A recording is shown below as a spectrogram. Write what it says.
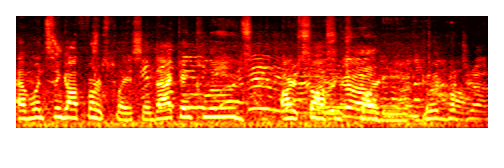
and Winston got first place. And that concludes our sausage party. Goodbye.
